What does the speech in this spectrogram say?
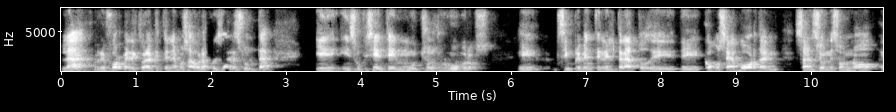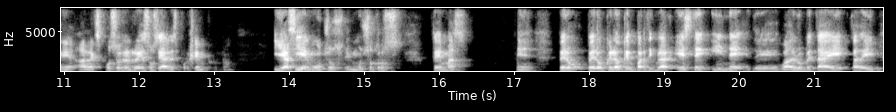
La reforma electoral que tenemos ahora, pues ya resulta eh, insuficiente en muchos rubros, eh, simplemente en el trato de, cómo se abordan sanciones o no eh, a la exposición en redes sociales, por ejemplo, ¿no? Y así en muchos, en muchos otros temas. pero, pero creo que en particular este INE de Guadalupe Tadei,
